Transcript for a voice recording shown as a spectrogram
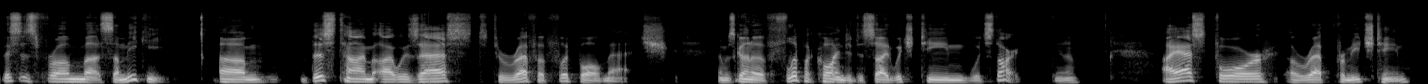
this is from uh, Samiki. Um, this time I was asked to ref a football match and was going to flip a coin to decide which team would start. You know, I asked for a rep from each team,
